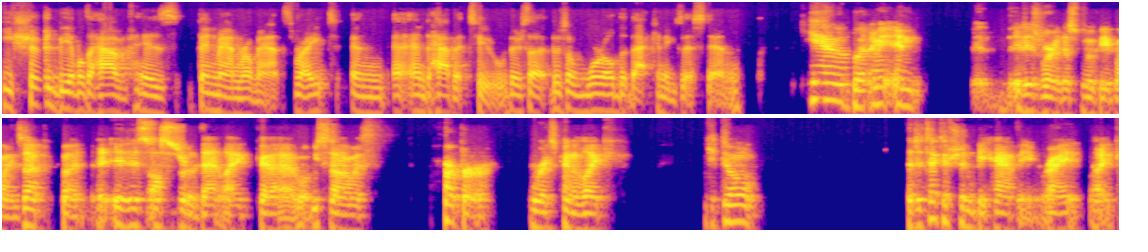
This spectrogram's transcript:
he should be able to have his thin man romance, right? And and have it too. There's a there's a world that that can exist in. Yeah, but I mean, and it is where this movie winds up, but it is also sort of that like uh, what we saw with Harper, where it's kind of like you don't. The detective shouldn't be happy, right? Like,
